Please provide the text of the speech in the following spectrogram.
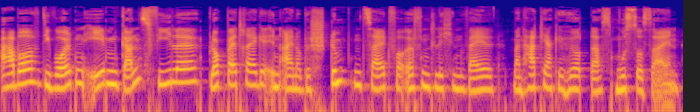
Aber die wollten eben ganz viele Blogbeiträge in einer bestimmten Zeit veröffentlichen, weil man hat ja gehört, das muss so sein.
